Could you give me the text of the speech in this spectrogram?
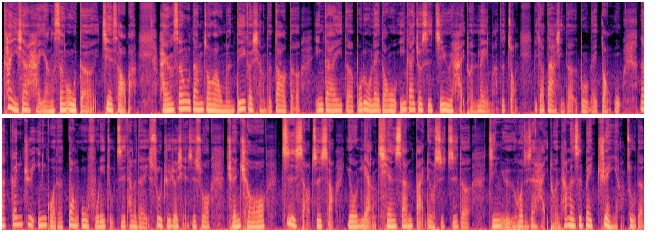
看一下海洋生物的介绍吧。海洋生物当中啊，我们第一个想得到的，应该的哺乳类动物，应该就是鲸鱼、海豚类嘛，这种比较大型的哺乳类动物。那根据英国的动物福利组织，他们的数据就显示说，全球至少至少有两千三百六十只的鲸鱼或者是海豚，他们是被圈养住的，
